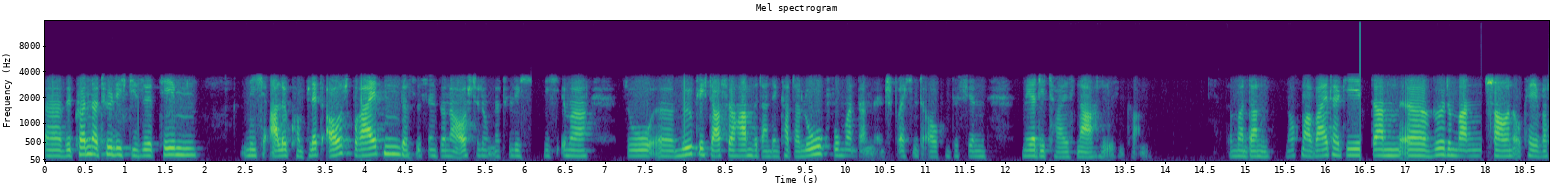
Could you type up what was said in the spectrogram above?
Äh, wir können natürlich diese Themen nicht alle komplett ausbreiten. Das ist in so einer Ausstellung natürlich nicht immer so äh, möglich. Dafür haben wir dann den Katalog, wo man dann entsprechend auch ein bisschen mehr Details nachlesen kann. Wenn man dann nochmal weitergeht, dann äh, würde man schauen, okay, was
